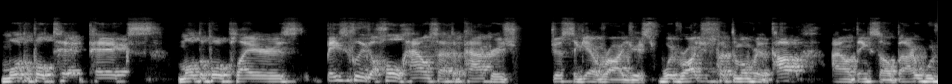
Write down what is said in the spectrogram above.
multiple t- picks, multiple players, basically the whole house at the Packers just to get Rodgers. Would Rodgers put them over the top? I don't think so. But I would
